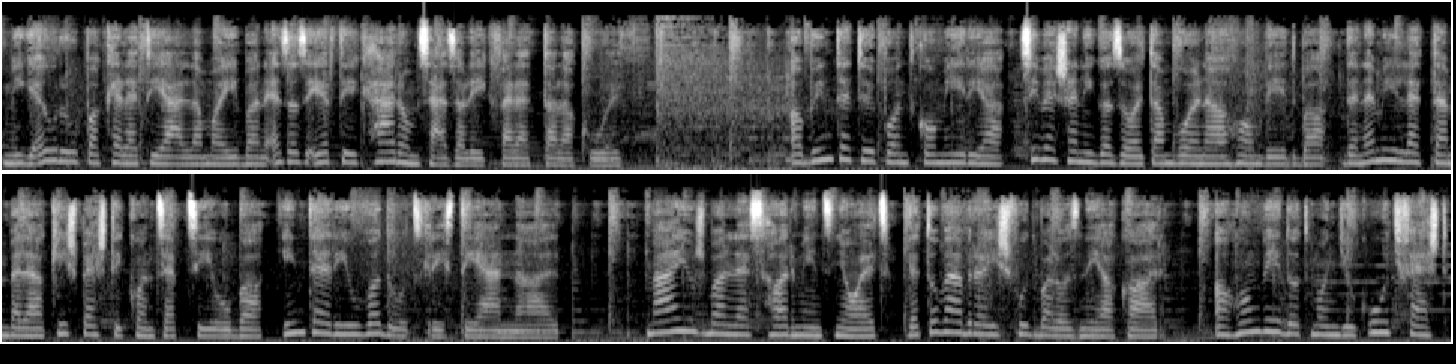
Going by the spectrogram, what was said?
míg Európa keleti államaiban ez az érték 3% felett alakult. A büntető.com írja, szívesen igazoltam volna a Honvédba, de nem illettem bele a kispesti koncepcióba, interjú Vadóc Krisztiánnal. Májusban lesz 38, de továbbra is futballozni akar. A Honvédot mondjuk úgy fest,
